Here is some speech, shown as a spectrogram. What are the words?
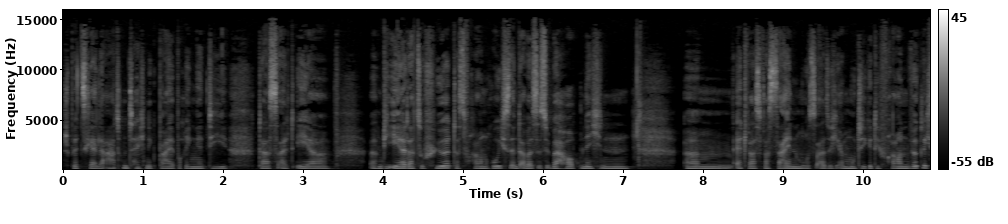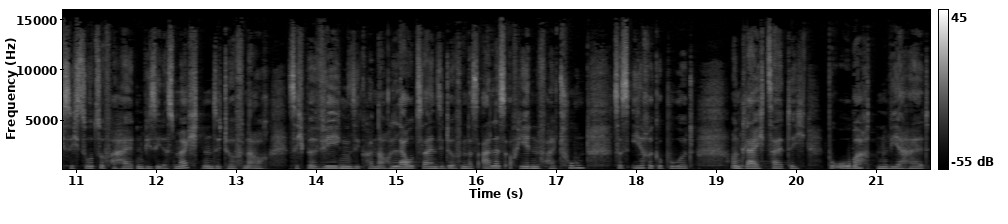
spezielle Atemtechnik beibringe, die das halt eher, ähm, die eher dazu führt, dass Frauen ruhig sind. Aber es ist überhaupt nicht ein ähm, etwas, was sein muss. Also ich ermutige die Frauen wirklich, sich so zu verhalten, wie sie das möchten. Sie dürfen auch sich bewegen, sie können auch laut sein, sie dürfen das alles auf jeden Fall tun. Es ist ihre Geburt. Und gleichzeitig beobachten wir halt,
